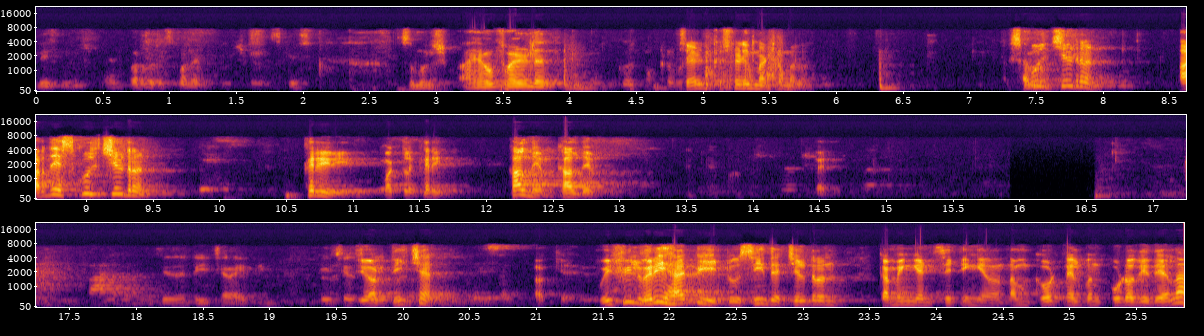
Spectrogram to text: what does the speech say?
Please, I have filed a. Child custody matter. School children, are they school children? Kari, Makla, Kari, call them, call them. She's a teacher, I think. Your teacher? Okay. We feel very happy to see the children coming and sitting ನಮ್ ಕೋರ್ಟ್ನಲ್ಲಿ ಬಂದು ಕೊಡೋದಿದೆಯಲ್ಲ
